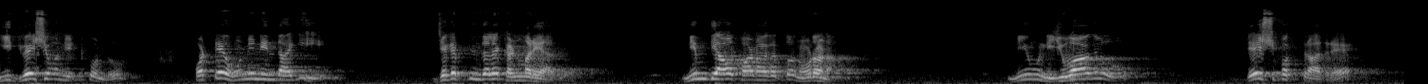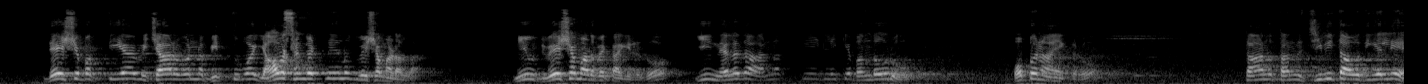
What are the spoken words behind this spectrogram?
ಈ ದ್ವೇಷವನ್ನು ಇಟ್ಕೊಂಡು ಹೊಟ್ಟೆ ಹುಣ್ಣಿನಿಂದಾಗಿ ಜಗತ್ತಿನಿಂದಲೇ ಕಣ್ಮರೆಯಾದರು. ನಿಮ್ದು ಯಾವ ಪಾಡಾಗತ್ತೋ ನೋಡೋಣ. ನೀವು ನಿಜವಾಗಲೂ ದೇಶಭಕ್ತರಾದರೆ ದೇಶಭಕ್ತಿಯ ವಿಚಾರವನ್ನು ಬಿತ್ತುವ ಯಾವ ಸಂಘಟನೆಯನ್ನು ದ್ವೇಷ ಮಾಡಲ್ಲ. ನೀವು ದ್ವೇಷ ಮಾಡಬೇಕಾಗಿರೋದು ಈ ನೆಲದ ಅನ್ನಕ್ಕೆ ಇಡ್ಲಿಕ್ಕೆ ಬಂದವರು ಒಬ್ಬ ನಾಯಕರು. ತಾನು ತನ್ನ ಜೀವಿತಾವಧಿಯಲ್ಲೇ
